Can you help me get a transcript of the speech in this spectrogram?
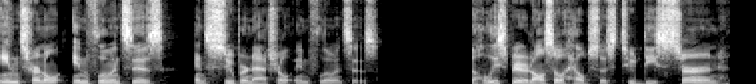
internal influences, and supernatural influences. The Holy Spirit also helps us to discern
